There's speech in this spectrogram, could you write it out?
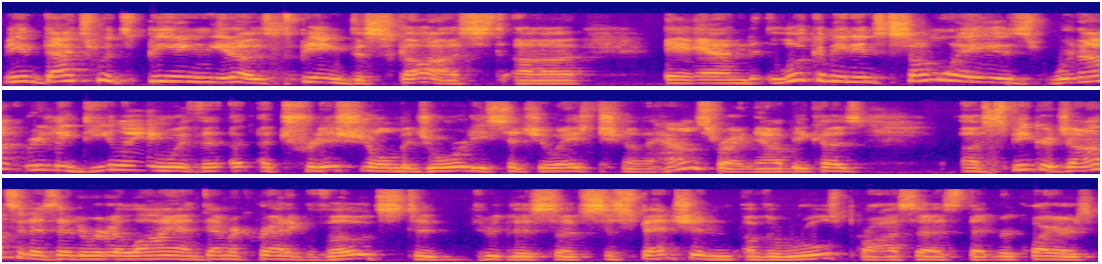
mean, that's what's being, you know, it's being discussed. Uh, and look, I mean, in some ways, we're not really dealing with a, a traditional majority situation in the House right now because uh, Speaker Johnson has had to rely on Democratic votes to through this uh, suspension of the rules process that requires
